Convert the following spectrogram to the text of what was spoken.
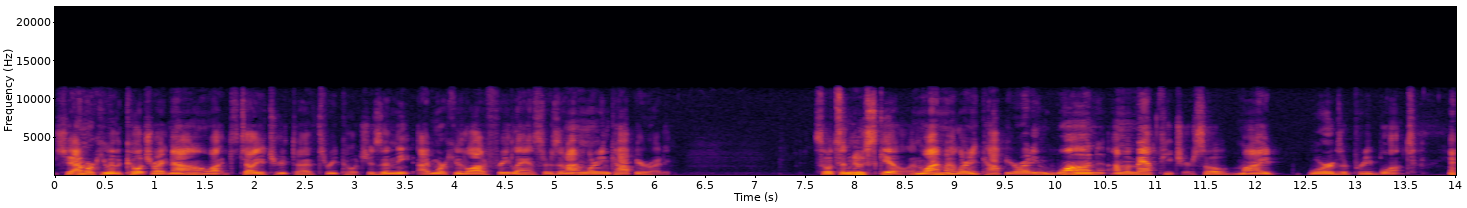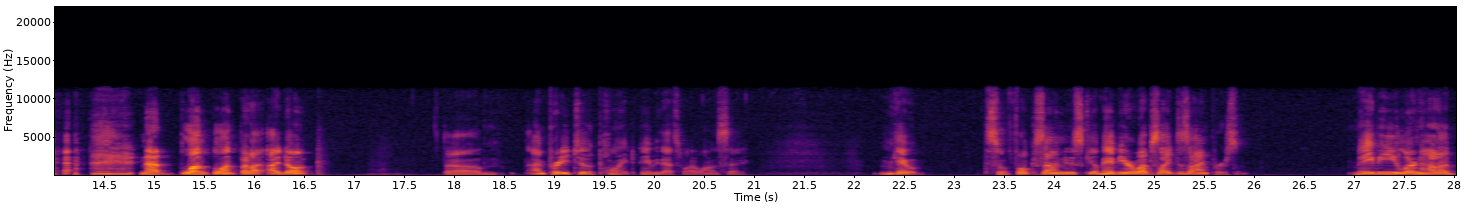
See, I'm working with a coach right now. Well, to tell you the truth, I have three coaches, and I'm working with a lot of freelancers, and I'm learning copywriting. So it's a new skill. And why am I learning copywriting? One, I'm a math teacher, so my words are pretty blunt. Not blunt, blunt, but I, I don't. Um, I'm pretty to the point. Maybe that's what I want to say. Okay, so focus on new skill. Maybe you're a website design person. Maybe you learn how to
